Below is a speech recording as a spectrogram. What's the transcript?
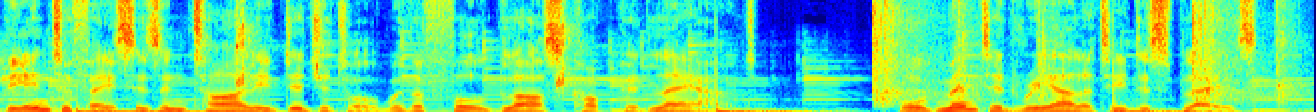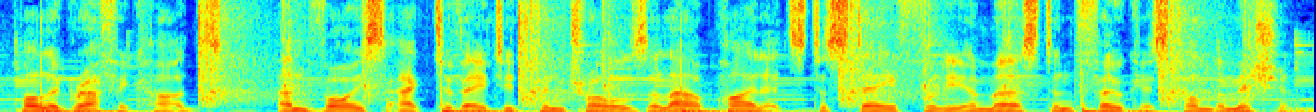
the interface is entirely digital with a full glass cockpit layout. Augmented reality displays, holographic HUDs, and voice-activated controls allow pilots to stay fully immersed and focused on the mission.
